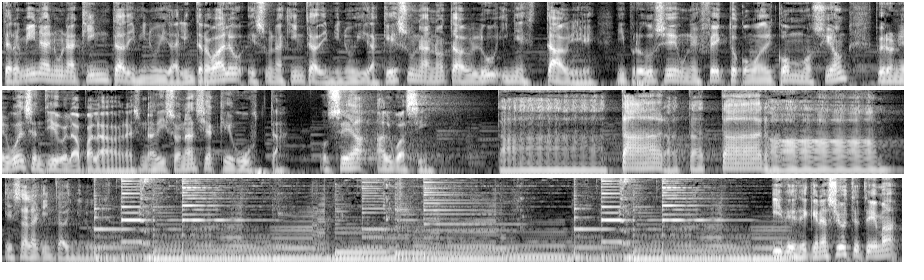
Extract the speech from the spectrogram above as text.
termina en una quinta disminuida. El intervalo es una quinta disminuida, que es una nota blue inestable y produce un efecto como de conmoción, pero en el buen sentido de la palabra. Es una disonancia que gusta. O sea, algo así. Esa es la quinta disminuida. Y desde que nació este tema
